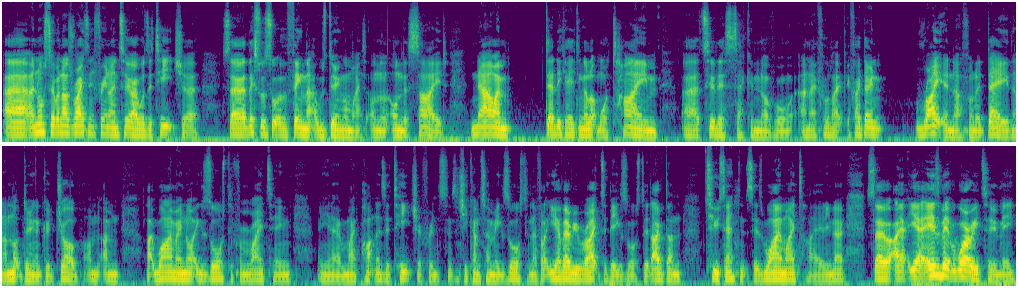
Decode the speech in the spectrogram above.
Uh, and also when I was writing 392 I was a teacher. So this was sort of the thing that I was doing on my on the, on the side. Now I'm dedicating a lot more time uh, to this second novel and I feel like if I don't write enough on a day, then I'm not doing a good job. I'm, I'm like, why am I not exhausted from writing? You know, my partner's a teacher, for instance, and she comes home exhausted. And I feel like you have every right to be exhausted. I've done two sentences. Why am I tired? You know, so I yeah, it is a bit of a worry to me.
